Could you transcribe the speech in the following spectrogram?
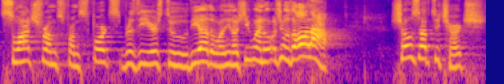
swatch from, from sports braziers to the other one. You know, she went, she was all out. Shows up to church,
